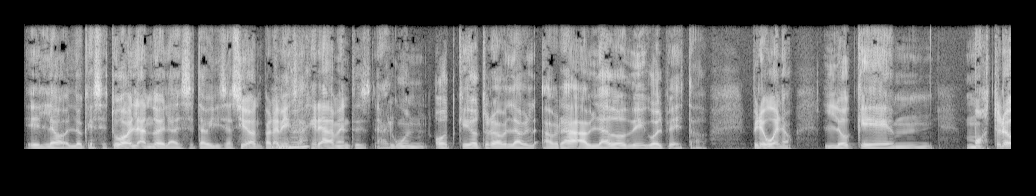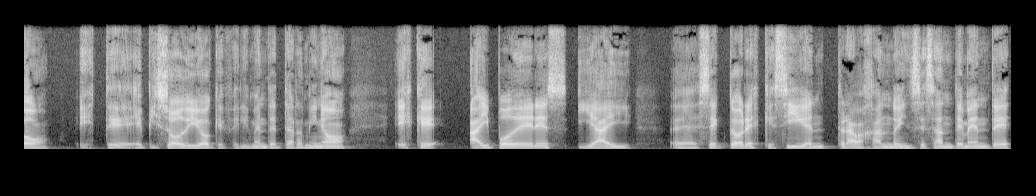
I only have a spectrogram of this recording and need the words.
es lo, lo que se estuvo hablando de la desestabilización. Para mí exageradamente algún que otro habla- habrá hablado de golpe de Estado. Pero bueno, lo que mm, mostró este episodio, que felizmente terminó, es que hay poderes y hay eh, sectores que siguen trabajando incesantemente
